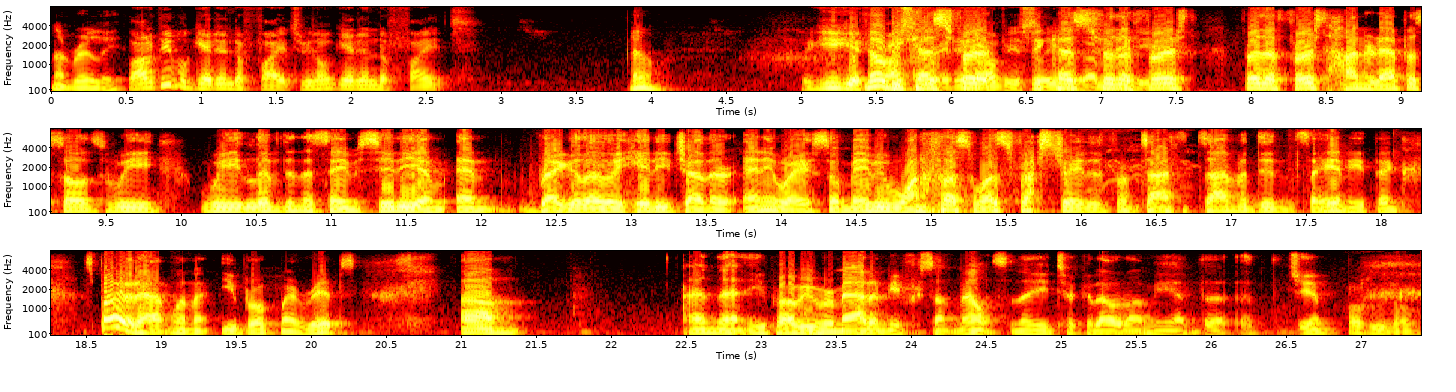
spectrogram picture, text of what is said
not really. A lot of people get into fights. We don't get into fights. No, Like you get no, because for obviously because for the idiot. first for the first hundred episodes, we we lived in the same city and, and regularly hit each other anyway. So maybe one of us was frustrated from time to time, but didn't say anything. That's probably what happened when you broke my ribs. Um, and then you probably were mad at me for something else, and then you took it out on me at the at the gym. oh, who knows?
